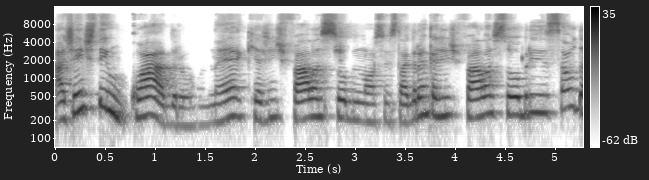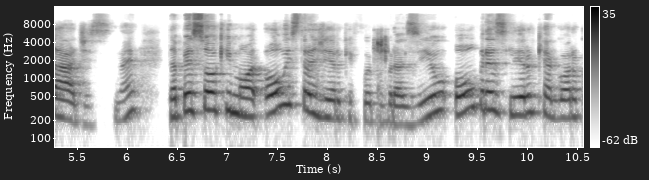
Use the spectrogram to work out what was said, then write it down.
A gente tem um quadro, né, que a gente fala sobre o nosso Instagram, que a gente fala sobre saudades, né, da pessoa que mora, ou estrangeiro que foi para o Brasil, ou brasileiro que agora,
